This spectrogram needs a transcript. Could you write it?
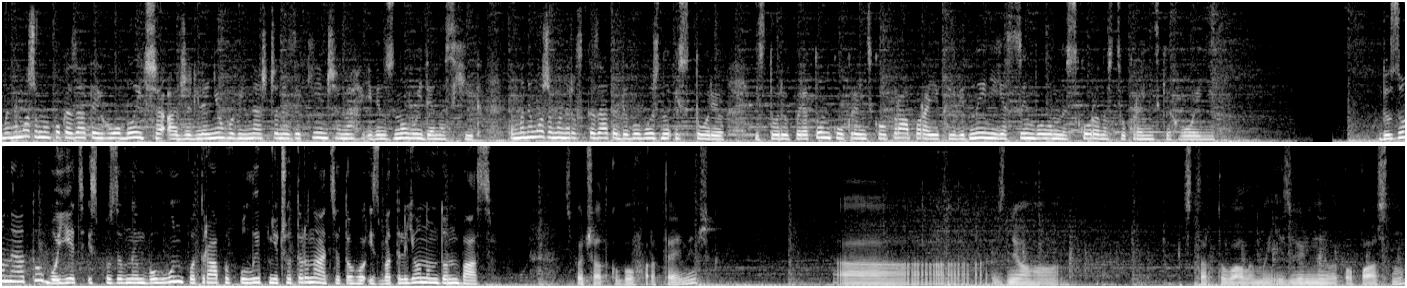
Ми не можемо показати його обличчя, адже для нього війна ще не закінчена, і він знову йде на схід. Та ми не можемо не розказати дивовижну історію історію порятунку українського прапора, який віднині є символом нескореності українських воїнів. До зони АТО боєць із позивним Богун потрапив у липні 14-го із батальйоном Донбас. Спочатку був Артемівськ, з нього стартували ми і звільнили Попасну.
